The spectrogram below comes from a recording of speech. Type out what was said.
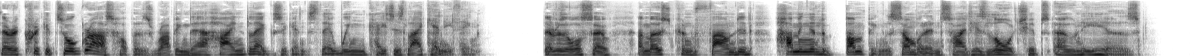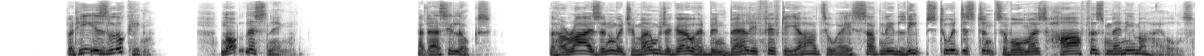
there are crickets or grasshoppers rubbing their hind legs against their wing cases like anything. There is also a most confounded humming and bumping somewhere inside his lordship's own ears. But he is looking, not listening. And as he looks, the horizon, which a moment ago had been barely fifty yards away, suddenly leaps to a distance of almost half as many miles.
